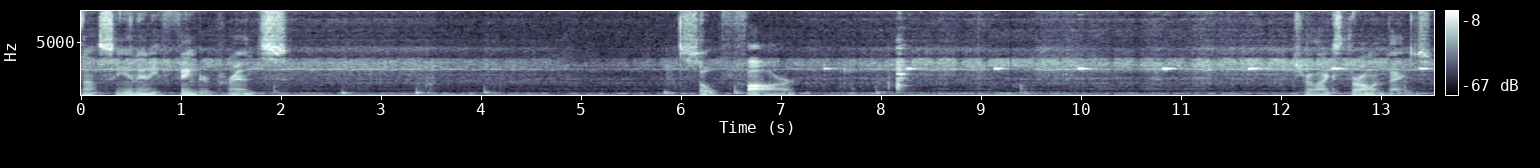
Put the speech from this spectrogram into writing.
Not seeing any fingerprints so far. Sure likes throwing things.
